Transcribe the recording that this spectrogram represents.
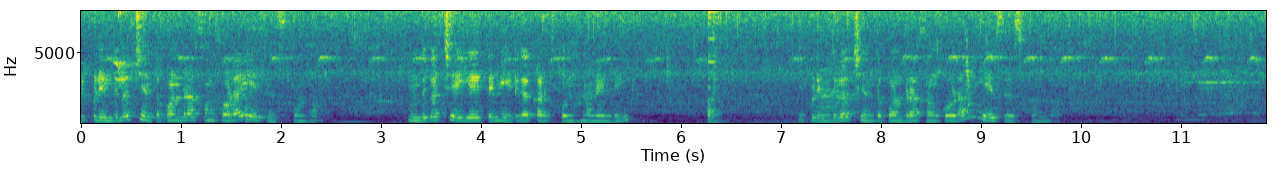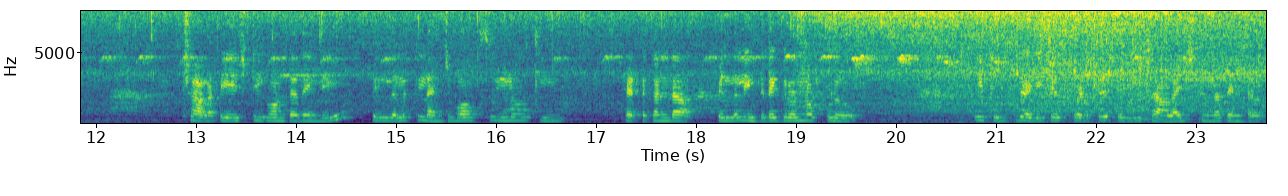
ఇప్పుడు ఇందులో చింతపండు రసం కూడా వేసేసుకుందాం. ముందుగా చెయ్యి అయితే నీట్గా కడుక్కుంటున్నానండి. ఇప్పుడు ఇందులో చింతపండు రసం కూడా వేసేసుకుందాం. చాలా టేస్టీగా ఉంటుందండి. పిల్లలకి లంచ్ బాక్సుల్లోకి పెట్టకుండా పిల్లలు ఇంటి దగ్గర ఉన్నప్పుడు ఈ ఫుడ్స్ రెడీ చేసి పెడితే పిల్లలు చాలా ఇష్టంగా తింటారు.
